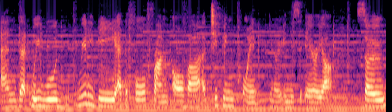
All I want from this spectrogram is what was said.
and that we would really be at the forefront of uh, a tipping point, you know, in this area. So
